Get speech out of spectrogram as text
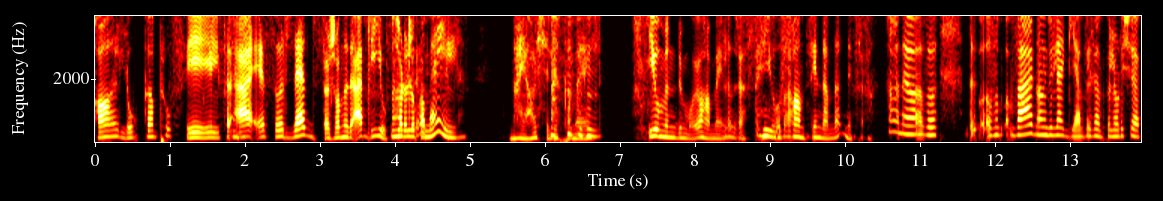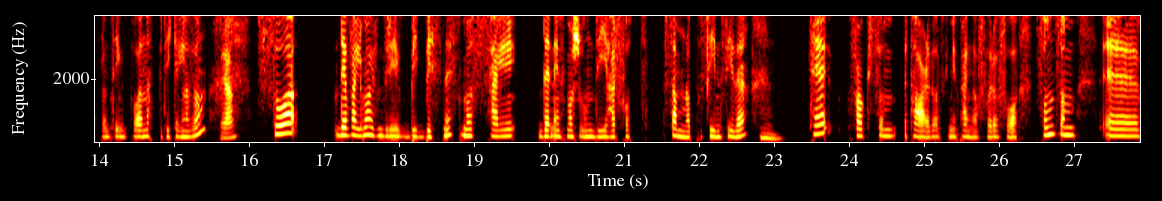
har lukka profil, for jeg er så redd for sånne Jeg blir jo Men har du fort lukka mail? Nei, jeg har ikke lukka mail. Jo, men du må jo ha mailadresse. Hvor faen finner de den ifra? Nei, men ja, altså, det, altså, hver gang du legger igjen, eksempel når du kjøper noen ting på en nettbutikk eller noe sånt, Ja. så det er veldig mange som driver big business med å selge den informasjonen de har fått samla på sin side, Mm. til folk som betaler ganske mye penger for å få Sånn som eh,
